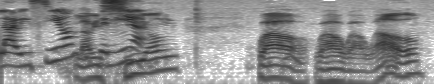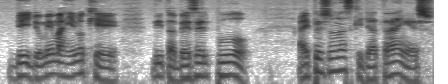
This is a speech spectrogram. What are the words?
La visión la que tenía. visión. Wow, wow, wow, wow. Di, yo me imagino que di, tal vez él pudo. Hay personas que ya traen eso,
